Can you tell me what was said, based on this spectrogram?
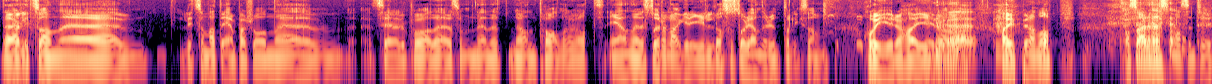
Det er jo litt sånn uh, Litt som at én person uh, ser på det som nean- neandertalere. At én står og lager ild, og så står de andre rundt og liksom hoier og haier og hyper han opp. Og så er det nestemann sin tur.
